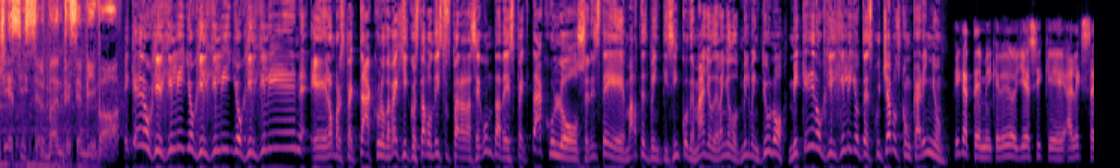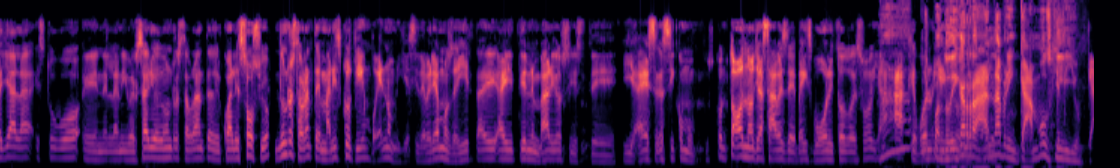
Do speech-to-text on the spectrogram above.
Jesse Cervantes en vivo. Mi querido Gilgilillo, Gilgilillo, Gilgilín, el hombre espectáculo de México. Estamos listos para la segunda de espectáculos en este martes 25 de mayo del año 2021. Mi querido Gilgilillo, te escuchamos con cariño. Fíjate, mi querido Jesse, que Alex Ayala estuvo en el aniversario de un restaurante del cual es socio, de un restaurante de mariscos bien bueno, mi Jesse. Deberíamos de ir. Ahí, ahí tienen varios y este y es así como pues, con tono, ya sabes, de béisbol y todo eso. Ya, ah, qué bueno. Pues cuando diga rana, brincamos, Gilillo. Ya,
